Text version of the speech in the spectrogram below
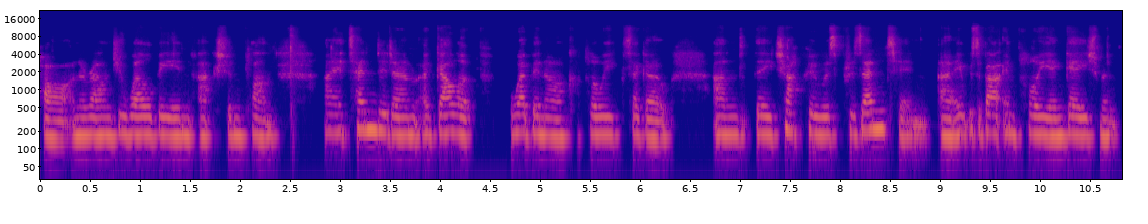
part and around your well-being action plan. I attended um, a gallup webinar a couple of weeks ago, and the chap who was presenting, uh, it was about employee engagement,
